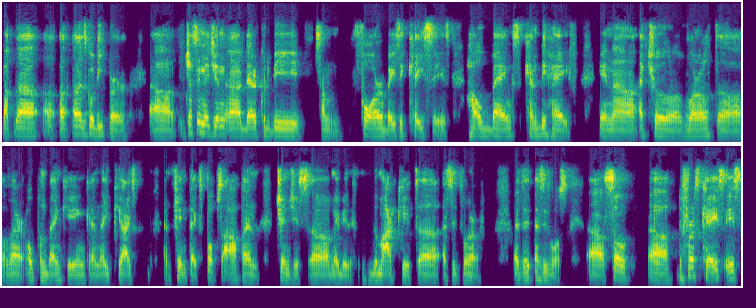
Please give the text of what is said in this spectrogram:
But uh, uh, uh let's go deeper. Uh, just imagine there could be some four basic cases how banks can behave in actual world where open banking and APIs and fintechs pops up and changes maybe the market as it were as it, as it was. so the first case is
